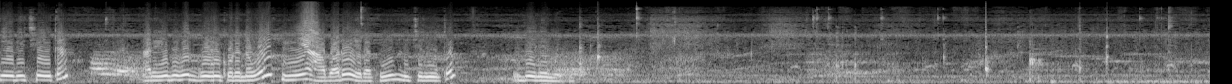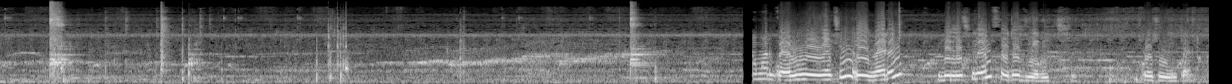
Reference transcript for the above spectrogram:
দিয়ে দিচ্ছি এটা, আর এইভাবে গোল করে নেব, নিয়ে আবারও এরকম লুচির মতো বেলে নেব। আমার গরম হয়ে গেছে, এইবারে বেলেছিলাম, সেটা দিয়ে দিচ্ছি। 过渡一赖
